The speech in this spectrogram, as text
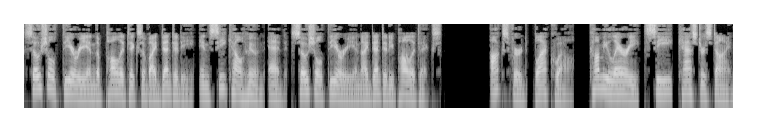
Social Theory and the Politics of Identity, in C. Calhoun ed., Social Theory and Identity Politics. Oxford, Blackwell. Camilleri, C., Kastersztein,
